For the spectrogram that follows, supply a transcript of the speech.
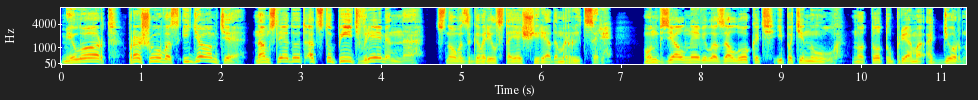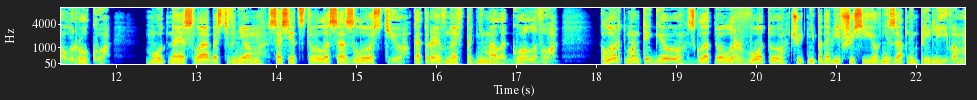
«Милорд, прошу вас, идемте! Нам следует отступить временно!» — снова заговорил стоящий рядом рыцарь. Он взял Невилла за локоть и потянул, но тот упрямо отдернул руку. Мутная слабость в нем соседствовала со злостью, которая вновь поднимала голову — Лорд Монтегю сглотнул рвоту, чуть не подавившись ее внезапным приливом.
